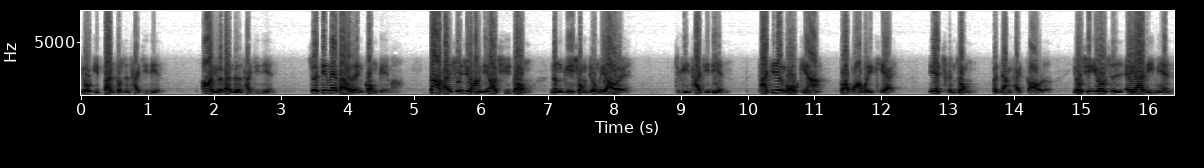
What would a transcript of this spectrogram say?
有一半都是台积电啊，有一半都是台积电。所以今天百货的人供给嘛，大盘选举行情要启动，两支上重要的，一支台积电，台积电无行，大盘未起来。因为权重分量太高了，尤其又是 AI 里面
